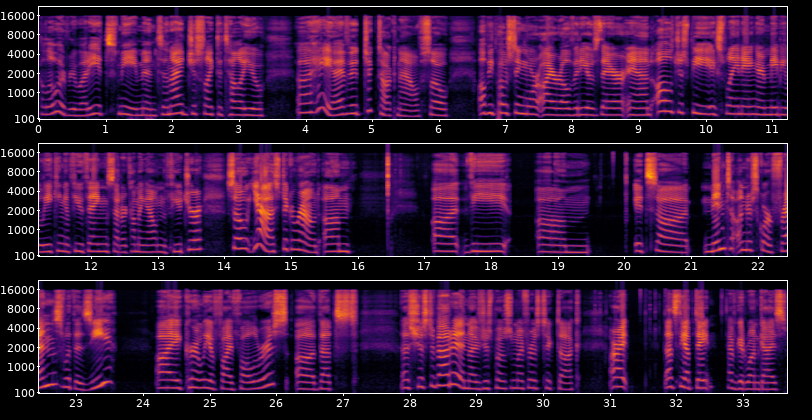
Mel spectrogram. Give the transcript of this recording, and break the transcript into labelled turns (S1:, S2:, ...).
S1: Hello, everybody. It's me, Mint, and I'd just like to tell you, uh, hey, I have a TikTok now, so I'll be posting more IRL videos there, and I'll just be explaining or maybe leaking a few things that are coming out in the future. So yeah, stick around. Um, uh, the um, it's uh Mint underscore friends with a Z. I currently have five followers. Uh, that's that's just about it, and I've just posted my first TikTok. Alright, that's the update. Have a good one, guys.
